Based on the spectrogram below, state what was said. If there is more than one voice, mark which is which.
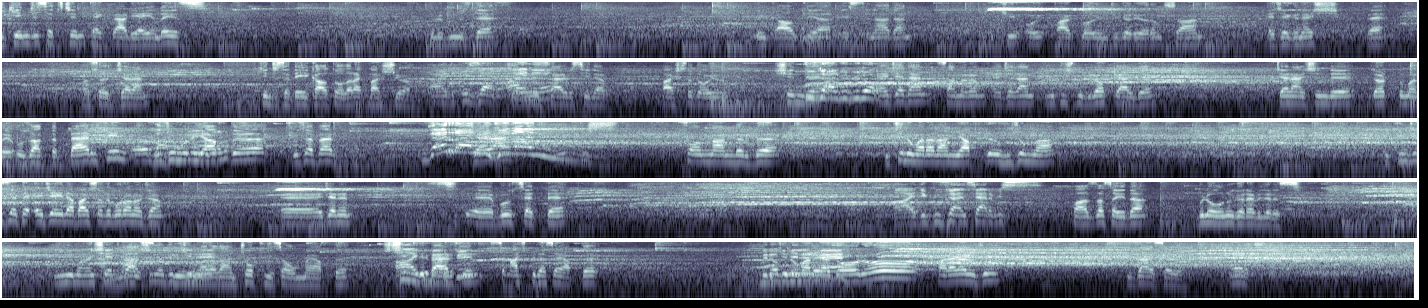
Speaker 1: İkinci set için tekrar yayındayız. Kulübümüzde ilk altıya istinaden iki oy- farklı oyuncu görüyorum. Şu an Ece Güneş ve Masöz Ceren. İkinci sete ilk altı olarak başlıyor.
Speaker 2: Haydi kızlar.
Speaker 1: Ceren'in
Speaker 2: Aynı.
Speaker 1: servisiyle başladı oyun. Şimdi
Speaker 2: Güzel bir blok.
Speaker 1: Ece'den sanırım Ece'den müthiş bir blok geldi. Ceren şimdi 4 numarayı uzattı. Berfin
Speaker 2: Oradan
Speaker 1: hücumunu yaptı. Bu sefer
Speaker 2: rally
Speaker 1: Ceren
Speaker 2: Ceren.
Speaker 1: müthiş sonlandırdı. 2 numaradan yaptığı hücumla ikinci sete Ece ile başladı Burhan Hocam. Ee, Ece'nin e, bu sette
Speaker 2: Haydi güzel servis.
Speaker 1: fazla sayıda bloğunu görebiliriz.
Speaker 2: İyi manşet
Speaker 1: Naz
Speaker 2: karşıladık yine.
Speaker 1: numaradan çok iyi savunma yaptı. Şimdi
Speaker 2: Haydi
Speaker 1: Berfin,
Speaker 2: Berfin.
Speaker 1: smaç plasa yaptı.
Speaker 2: Blok
Speaker 1: 2 numaraya
Speaker 2: gelir mi?
Speaker 1: doğru paralel hücum. Güzel sayı.
Speaker 2: Evet.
